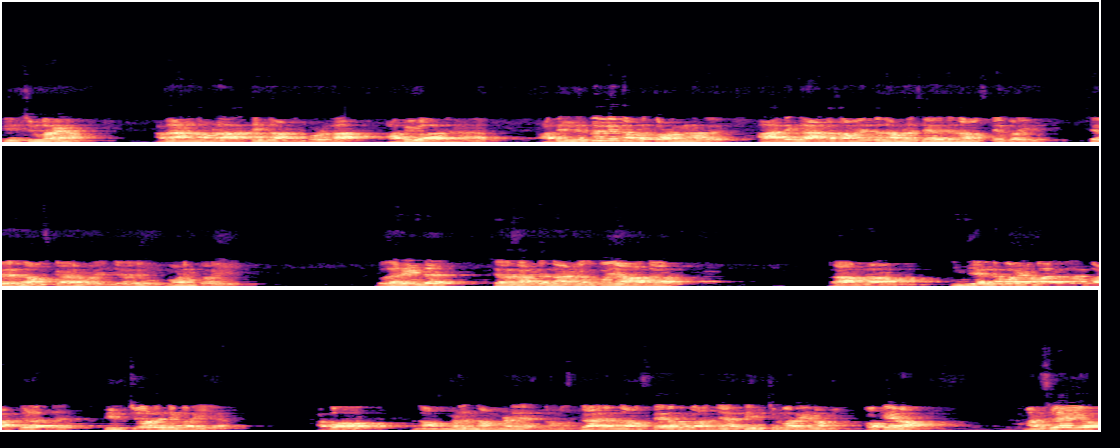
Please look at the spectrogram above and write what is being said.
തിരിച്ചും പറയണം. അതാണ് നമ്മൾ ആദ്യം കാണുമ്പോഴുള്ള അഭിവാദനാണ് അതിൽ നിന്നല്ലേ നമ്മൾ തുടങ്ങുന്നത്. ആദ്യം കാണുന്ന സമയത്ത് നമ്മൾ ചിലര് നമസ്തേ പറയും ചിലര് നമസ്കാരം പറയും ചിലര് ഗുഡ് മോർണിംഗ് പറയും. വേറെ ഉണ്ട് ചില സ്ഥലത്ത് നാട്ടിലൊക്കെ പോയി ആദാബ് റാം റാം. ഇന്ത്യ തന്നെ പറയുന്ന വാക്കുകളത്. തിരിച്ചു പറഞ്ഞു പറയുക. അപ്പോ നമ്മൾ നമ്മുടെ നമസ്കാരം നമസ്തേ എന്നൊക്കെ പറഞ്ഞാൽ തിരിച്ചു പറയണം. ഓക്കെ ആണോ? മനസ്സിലായോ?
